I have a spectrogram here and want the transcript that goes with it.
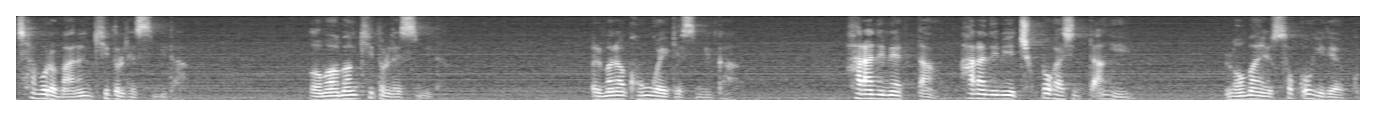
참으로 많은 기도를 했습니다. 어마어마한 기도를 했습니다. 얼마나 공고했겠습니까? 하나님의 땅, 하나님이 축복하신 땅이 로마의 속국이 되었고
